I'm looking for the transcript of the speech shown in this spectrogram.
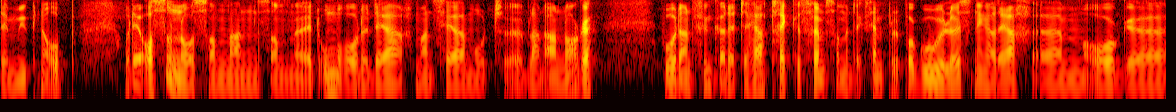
det mykner opp. Og det er også noe som, man, som et område der man ser mot uh, bl.a. Norge. Hvordan funker dette her? Trekkes frem som et eksempel på gode løsninger der. Um, og uh,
